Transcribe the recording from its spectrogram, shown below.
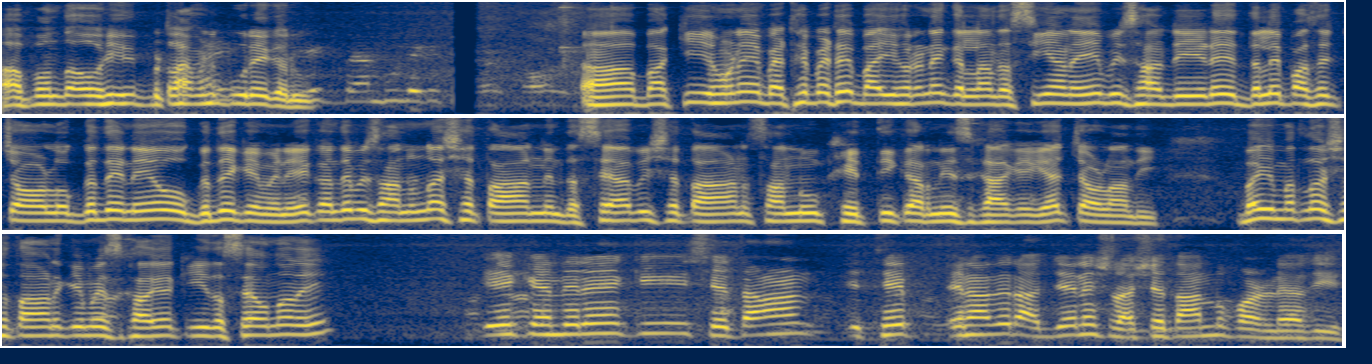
ਆਪਾਂ ਤਾਂ ਉਹੀ ਵਿਟਾਮਿਨ ਪੂਰੇ ਕਰੂ। ਆ ਬਾਕੀ ਹੁਣੇ ਬੈਠੇ ਬੈਠੇ ਬਾਈ ਹੋਰਾਂ ਨੇ ਗੱਲਾਂ ਦੱਸੀਆਂ ਨੇ ਵੀ ਸਾਡੇ ਜਿਹੜੇ ਇਧਰਲੇ ਪਾਸੇ ਚੌਲ ਉੱਗਦੇ ਨੇ ਉਹ ਉੱਗਦੇ ਕਿਵੇਂ ਨੇ? ਇਹ ਕਹਿੰਦੇ ਵੀ ਸਾਨੂੰ ਨਾ ਸ਼ੈਤਾਨ ਨੇ ਦੱਸਿਆ ਵੀ ਸ਼ੈਤਾਨ ਸਾਨੂੰ ਖੇਤੀ ਕਰਨੀ ਸਿਖਾ ਕੇ ਗਿਆ ਚੌਲਾਂ ਦੀ। ਬਾਈ ਮਤਲਬ ਸ਼ੈਤਾਨ ਕਿਵੇਂ ਸਿਖਾ ਗਿਆ ਕੀ ਦੱਸਿਆ ਉਹਨਾਂ ਨੇ? ਇਹ ਕਹਿੰਦੇ ਨੇ ਕਿ ਸ਼ੈਤਾਨ ਇੱਥੇ ਇਹਨਾਂ ਦੇ ਰਾਜੇ ਨੇ ਸ਼ਰਾ- ਸ਼ੈਤਾਨ ਨੂੰ ਫੜ ਲਿਆ ਸੀ।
